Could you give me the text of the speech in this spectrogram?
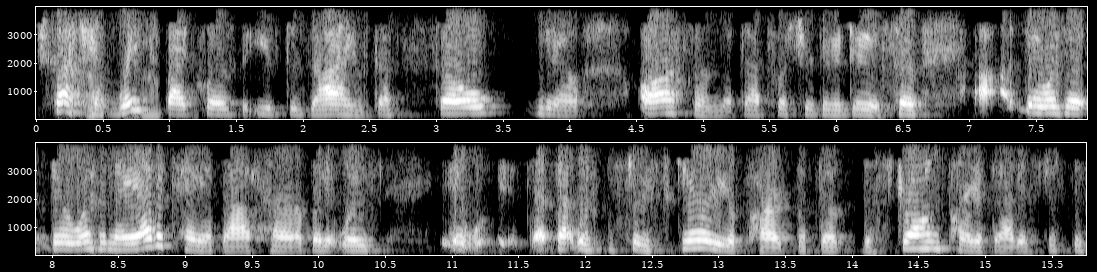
She said, "I can't wait to buy clothes that you've designed. That's so you know awesome that that's what you're going to do." So uh, there was a there was a naivete about her, but it was it, that, that was the sort of scarier part, but the, the strong part of that is just this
